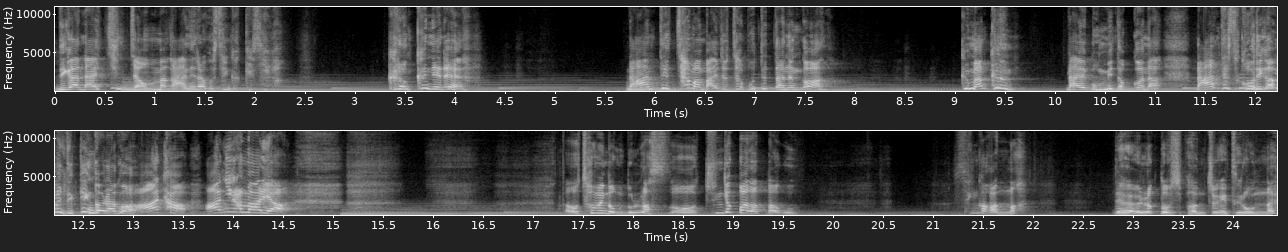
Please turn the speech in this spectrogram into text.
네가 날 진짜 엄마가 아니라고 생각해서야 그런 큰일을 나한테 차마 말조차 못했다는 건 그만큼 날 못 믿었거나 나한테서 거리감을 느낀 거라고 아니야! 아니란 말이야! 나도 처음에 너무 놀랐어. 충격받았다고. 생각 안 나? 내가 연락도 없이 밤중에 들어온 날?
